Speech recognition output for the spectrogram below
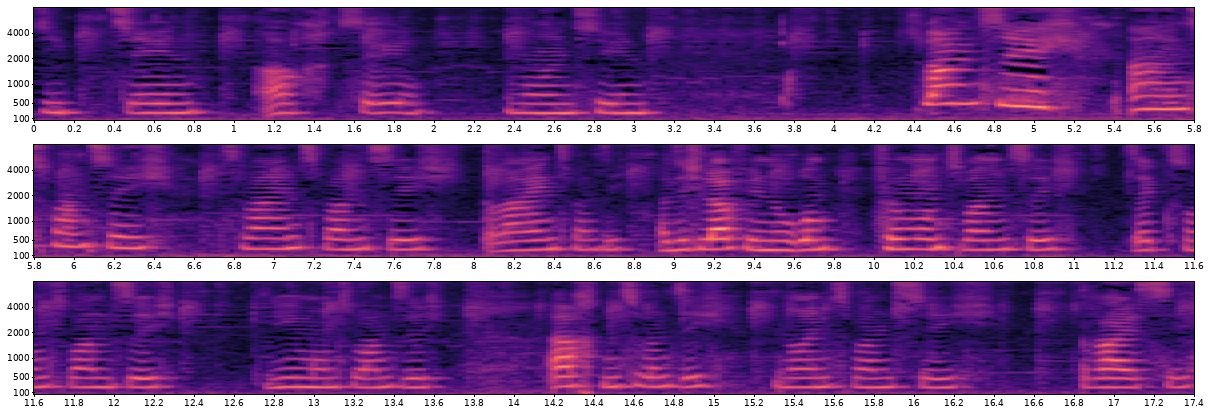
siebzehn, achtzehn, neunzehn, zwanzig, einundzwanzig. 22, 23. Also ich laufe hier nur rum. 25, 26, 27, 28, 29, 30.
